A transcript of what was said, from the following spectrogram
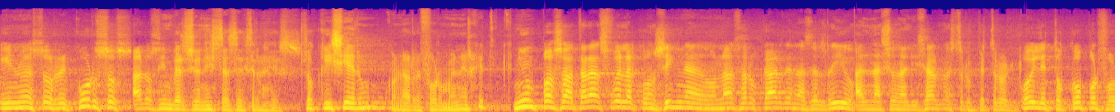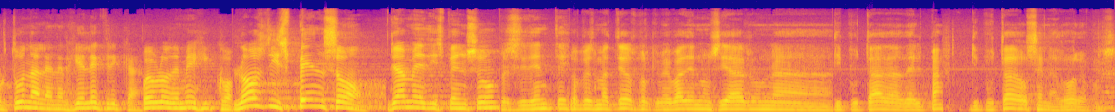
y nuestros recursos a los inversionistas extranjeros, lo que hicieron con la reforma energética. Ni un paso atrás fue la consigna de don Lázaro Cárdenas del Río al nacionalizar nuestro petróleo. Hoy le tocó por fortuna la energía eléctrica, pueblo de México, los dispenso, ya me dispensó presidente López Mateos porque me va a denunciar una diputada de el PAN, diputada o senadora, pues.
